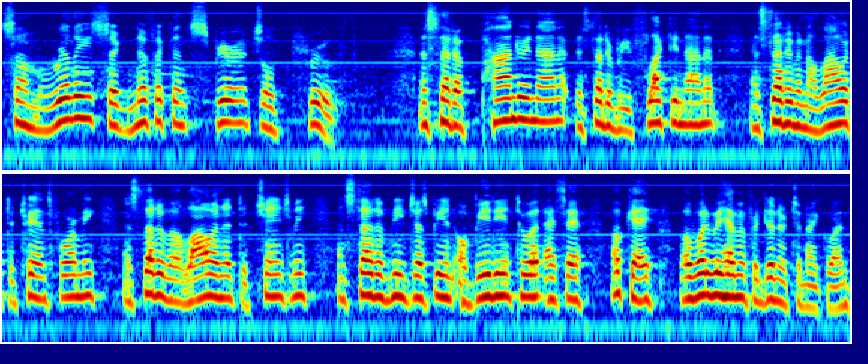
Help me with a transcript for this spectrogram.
some really significant spiritual truth? Instead of pondering on it, instead of reflecting on it, instead of allowing it to transform me, instead of allowing it to change me, instead of me just being obedient to it, I say, okay, well, what are we having for dinner tonight, Gwen?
